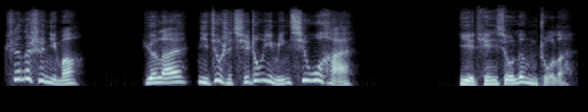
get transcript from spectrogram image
真的是你吗？原来你就是其中一名七武海。叶天秀愣住了，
